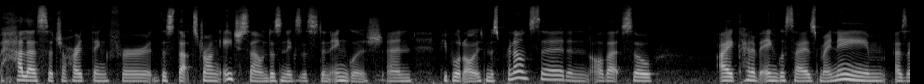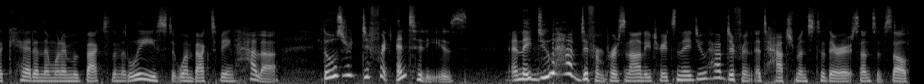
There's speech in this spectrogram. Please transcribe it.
hala is such a hard thing for this. That strong H sound doesn't exist in English, and people would always mispronounce it and all that. So. I kind of anglicized my name as a kid, and then when I moved back to the Middle East, it went back to being Hala. Those are different entities, and they do have different personality traits, and they do have different attachments to their sense of self.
